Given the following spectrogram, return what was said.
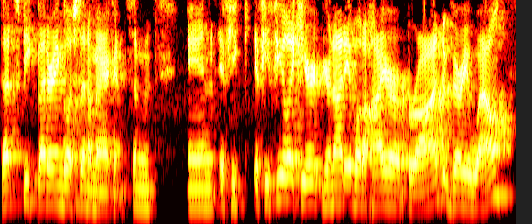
that speak better English than Americans. And and if you if you feel like you're you're not able to hire abroad very well,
